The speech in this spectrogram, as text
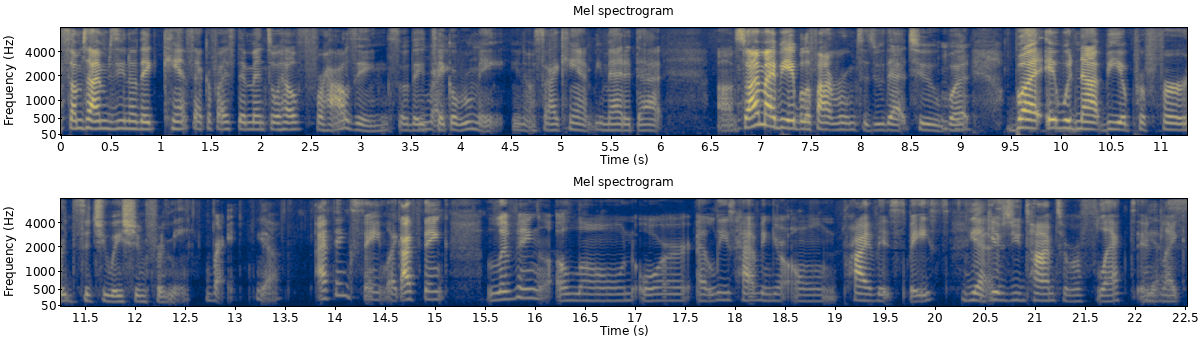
sometimes you know they can't sacrifice their mental health for housing, so they take a roommate. You know, so I can't be mad at that. Um, so I might be able to find room to do that too, but but it would not be a preferred situation for me. Right. Yeah. I think same. Like I think living alone or at least having your own private space Yes. gives you time to reflect and Yes. like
